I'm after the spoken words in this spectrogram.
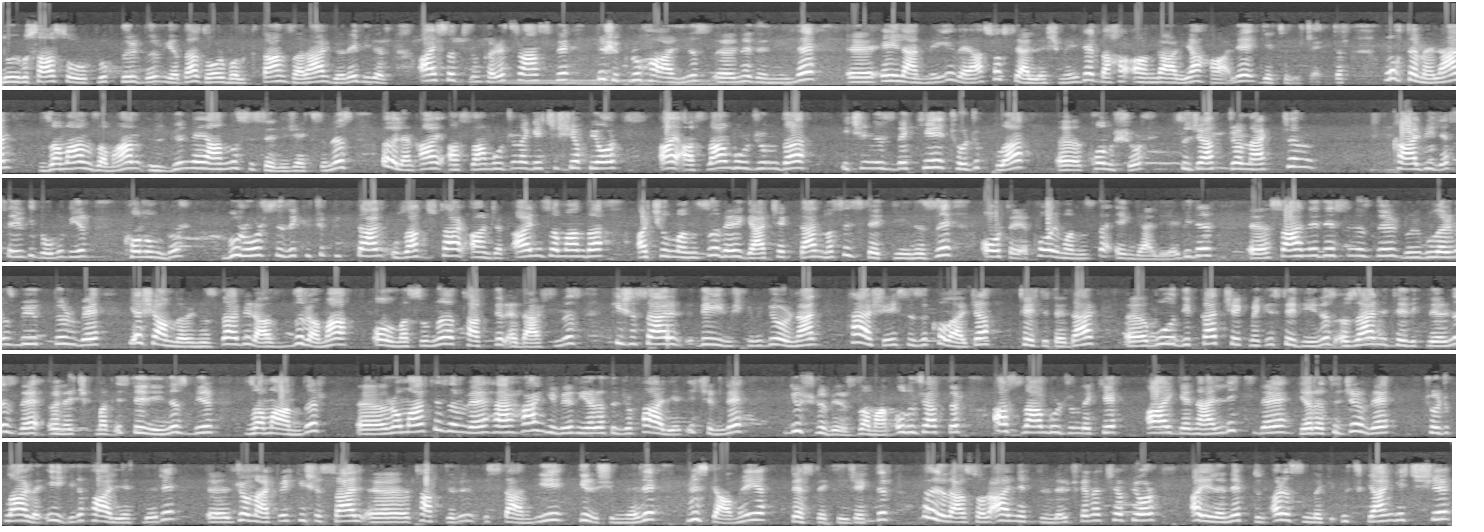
duygusal soğukluk, dırdır ya da zorbalıktan zarar görebilir. Ay Satürn kare transiti düşük ruh haliniz nedeniyle e, eğlenmeyi veya sosyalleşmeyi de daha angarya hale getirecektir. Muhtemelen zaman zaman üzgün ve yalnız hissedeceksiniz. Öğlen Ay Aslan Burcu'na geçiş yapıyor. Ay Aslan Burcu'nda içinizdeki çocukla e, konuşur. Sıcak, cömert, tüm kalbiyle sevgi dolu bir konumdur. Gurur sizi küçüklükten uzak tutar ancak aynı zamanda açılmanızı ve gerçekten nasıl hissettiğinizi ortaya koymanızı da engelleyebilir. E, sahnedesinizdir, duygularınız büyüktür ve yaşamlarınızda biraz drama olmasını takdir edersiniz. Kişisel değilmiş gibi görünen her şey sizi kolayca tehdit eder. E, bu dikkat çekmek istediğiniz özel niteliklerinizle öne çıkmak istediğiniz bir zamandır. E, romantizm ve herhangi bir yaratıcı faaliyet içinde güçlü bir zaman olacaktır. Aslan burcundaki ay genellikle yaratıcı ve çocuklarla ilgili faaliyetleri e, cömert ve kişisel e, takdirin istendiği girişimleri risk almayı destekleyecektir. Öğleden sonra Ay Neptün ile üçgen açı yapıyor. Ay ile Neptün arasındaki üçgen geçişi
